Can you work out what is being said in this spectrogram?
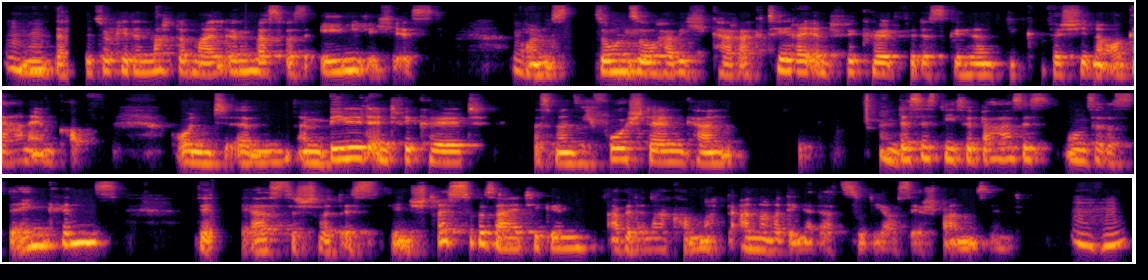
Mhm. Und dachte ich, okay, dann mach doch mal irgendwas, was ähnlich ist. Mhm. Und so und so habe ich Charaktere entwickelt für das Gehirn, die verschiedenen Organe im Kopf und ähm, ein Bild entwickelt, was man sich vorstellen kann. Und das ist diese Basis unseres Denkens. Der erste Schritt ist, den Stress zu beseitigen, aber danach kommen noch andere Dinge dazu, die auch sehr spannend sind. Mhm.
